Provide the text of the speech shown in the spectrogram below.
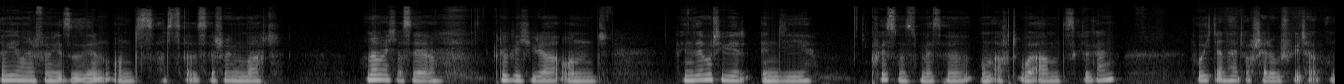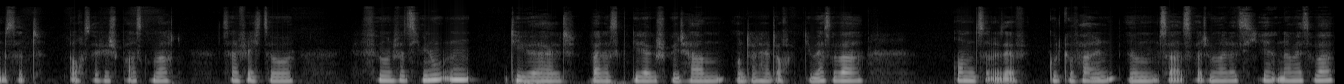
mal wieder meine Familie zu sehen und es hat es alles sehr schön gemacht. Und dann war ich auch sehr glücklich wieder und bin sehr motiviert in die Christmas-Messe um 8 Uhr abends gegangen, wo ich dann halt auch Shadow gespielt habe. Und es hat auch sehr viel Spaß gemacht. Es waren vielleicht so 45 Minuten, die wir halt Weihnachtslieder gespielt haben und dann halt auch die Messe war. Und es hat mir sehr gut gefallen. Ähm, es war das zweite Mal, dass ich hier in der Messe war.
